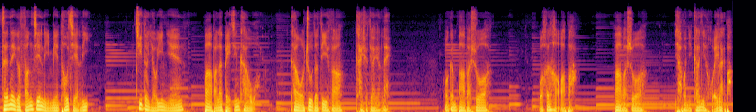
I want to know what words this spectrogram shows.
在那个房间里面投简历。记得有一年，爸爸来北京看我，看我住的地方，开始掉眼泪。我跟爸爸说：“我很好啊，爸。”爸爸说：“要不你赶紧回来吧。”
